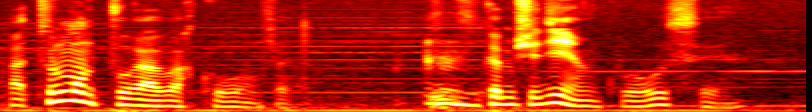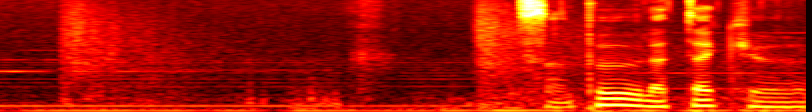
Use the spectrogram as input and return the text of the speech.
Enfin, tout le monde pourrait avoir Kuro en fait. Comme j'ai dit, hein, Kuro c'est... C'est un peu l'attaque euh,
